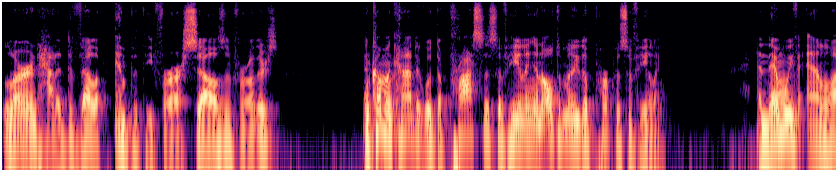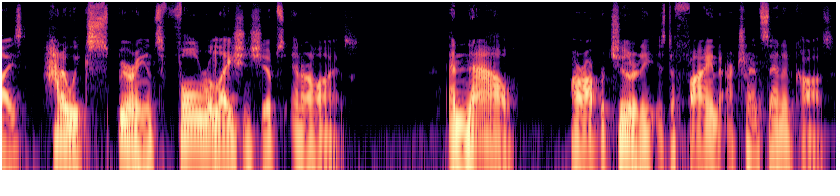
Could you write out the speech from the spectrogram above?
learned how to develop empathy for ourselves and for others and come in contact with the process of healing and ultimately the purpose of healing. And then we've analyzed how to experience full relationships in our lives. And now our opportunity is to find our transcendent cause,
